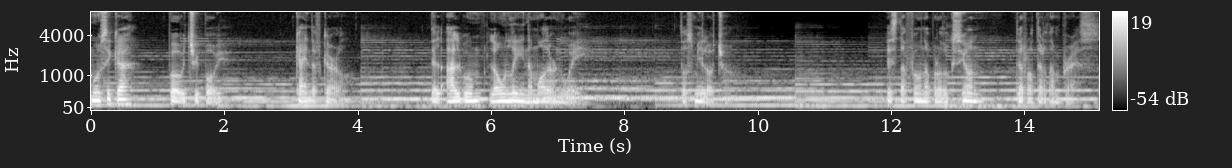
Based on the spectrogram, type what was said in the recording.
Música Poetry Boy, Kind of Girl, del álbum Lonely in a Modern Way, 2008. Esta fue una producción de Rotterdam Press.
